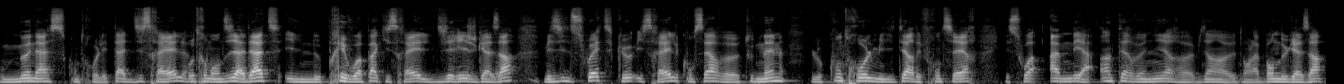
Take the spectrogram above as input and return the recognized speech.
ou menace contre l'État d'Israël. Autrement dit, à date, il ne prévoit pas qu'Israël dirige Gaza, mais il souhaite que Israël conserve tout de même le contrôle militaire des frontières et soit amené à intervenir euh, bien euh, dans la bande de Gaza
